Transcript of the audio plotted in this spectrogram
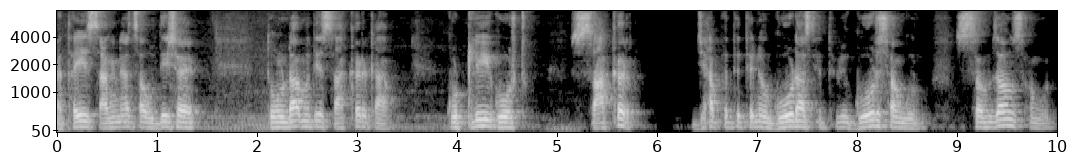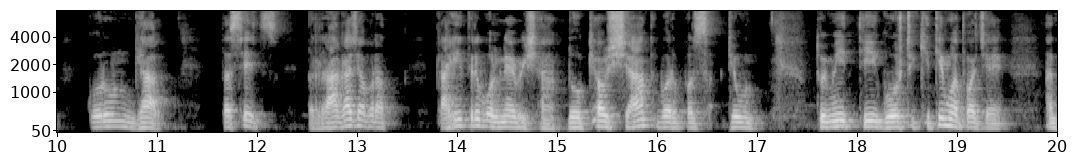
आता हे सांगण्याचा उद्देश आहे तोंडामध्ये साखर का? कुठलीही गोष्ट साखर ज्या पद्धतीनं गोड असते तुम्ही गोड सांगून समजावून सांगून करून घ्याल. तसेच रागाच्या भरात काहीतरी बोलण्यापेक्षा डोक्यावर शांत बरोबर ठेवून तुम्ही ती गोष्ट किती महत्त्वाची आहे आणि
